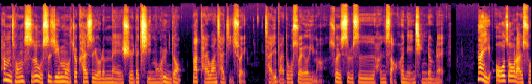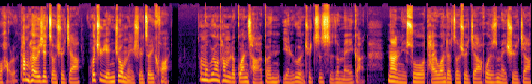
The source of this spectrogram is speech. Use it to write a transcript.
他们从十五世纪末就开始有了美学的启蒙运动，那台湾才几岁？才一百多岁而已嘛，所以是不是很少很年轻，对不对？那以欧洲来说好了，他们还有一些哲学家会去研究美学这一块，他们会用他们的观察跟言论去支持着美感。那你说台湾的哲学家或者是美学家，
